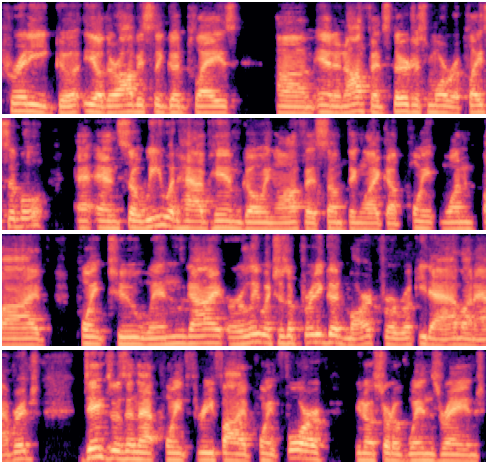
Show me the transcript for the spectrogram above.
pretty good. You know, they're obviously good plays um, in an offense. They're just more replaceable, and, and so we would have him going off as something like a 0.15 0.2 wins guy early, which is a pretty good mark for a rookie to have on average. Diggs was in that 0.35, 0.4, you know, sort of wins range.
